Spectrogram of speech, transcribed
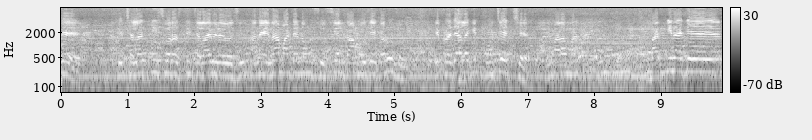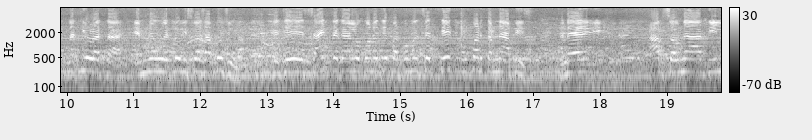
છે તે છેલ્લા ત્રીસ વર્ષથી ચલાવી રહ્યો છું અને એના માટેનો હું સોશિયલ કામો જે કરું છું, એ પ્રજા લગી પહોંચે જ છે. એ મારા મન બાકીના જે નથી ઓળખતા, એમને હું એટલો વિશ્વાસ આપું છું કે જે સાઠ ટકા લોકોનો જે પરફોર્મન્સ છે, તે જ હું પણ તમને આપીશ. અને આપ સૌના દિલ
